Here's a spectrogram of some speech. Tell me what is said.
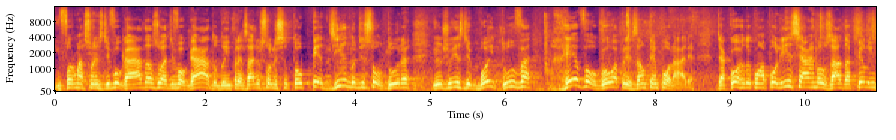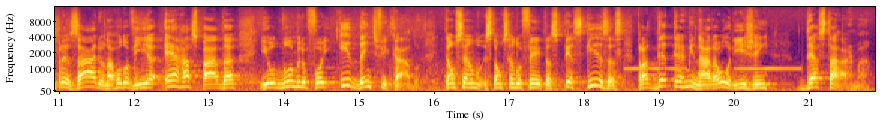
Informações divulgadas, o advogado do empresário solicitou pedido de soltura e o juiz de Boituva revogou a prisão temporária. De acordo com a polícia, a arma usada pelo empresário empresário na rodovia é raspada e o número foi identificado. Então, sendo, estão sendo feitas pesquisas para determinar a origem desta arma.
